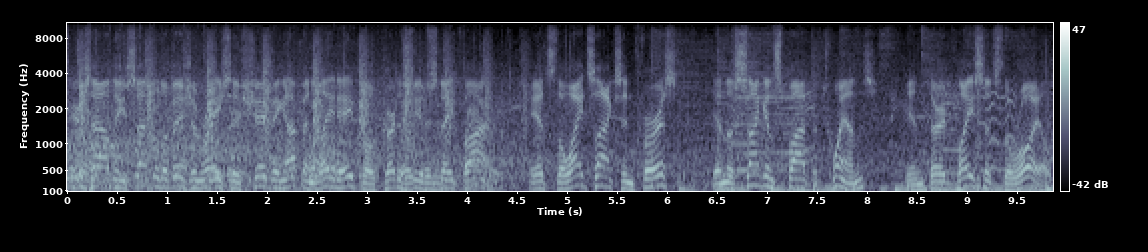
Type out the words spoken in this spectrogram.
Here's how the Central Division race is shaping up in late April, courtesy of State Farm. It's the White Sox in first. In the second spot, the Twins. In third place, it's the Royals.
